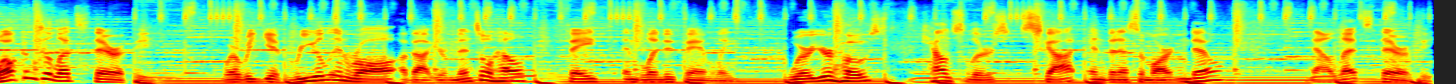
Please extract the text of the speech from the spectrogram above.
Welcome to Let's Therapy, where we get real and raw about your mental health, faith, and blended family. We're your hosts, counselors Scott and Vanessa Martindale. Now let's therapy.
